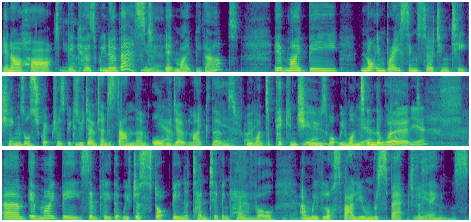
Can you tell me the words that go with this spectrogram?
in our heart Yeah. because we know best. Yeah. It might be that. It might be not embracing certain teachings or scriptures because we don't understand them or we don't like them. That's We want to pick and choose Yeah. what we want Yeah. in the word. Yeah. Um, it might be simply that we've just stopped being attentive and careful and we've lost value and respect for Yeah. things.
